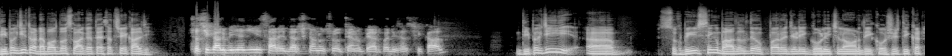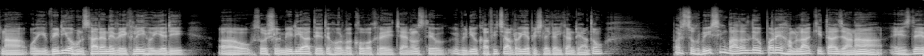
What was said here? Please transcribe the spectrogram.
ਦੀਪਕ ਜੀ ਤੁਹਾਡਾ ਬਹੁਤ-ਬਹੁਤ ਸਵਾਗਤ ਹੈ। ਸਤਿ ਸ਼੍ਰੀ ਅਕਾਲ ਜੀ। ਸਤਿ ਸ਼੍ਰੀ ਅਕਾਲ ਵਿਜੇ ਜੀ ਸਾਰੇ ਦਰਸ਼ਕਾਂ ਨੂੰ ਸਰੋਤਿਆਂ ਨੂੰ ਪਿਆਰ ਭਰੀ ਸਤਿ ਸ਼੍ਰੀ ਅਕਾਲ। ਦੀਪਕ ਜੀ ਸੁਖਬੀਰ ਸਿੰਘ ਬਾਦਲ ਦੇ ਉੱਪਰ ਜਿਹੜੀ ਗੋਲੀ ਚਲਾਉਣ ਦੀ ਕੋਸ਼ਿਸ਼ ਦੀ ਘਟਨਾ ਉਹਦੀ ਵੀਡੀਓ ਹੁਣ ਸਾਰਿਆਂ ਨੇ ਵੇਖ ਲਈ ਹੋਈ ਹੈ ਜੀ। ਉਹ ਸੋਸ਼ਲ ਮੀਡੀਆ ਤੇ ਤੇ ਹੋਰ ਵੱਖੋ ਵੱਖਰੇ ਚੈਨਲਸ ਤੇ ਵੀਡੀਓ ਕਾਫੀ ਚੱਲ ਰਹੀ ਹੈ ਪਿਛਲੇ ਕਈ ਘੰਟਿਆਂ ਤੋਂ। ਪਰ ਸੁਖਬੀਰ ਸਿੰਘ ਬਾਦਲ ਦੇ ਉੱਪਰ ਇਹ ਹਮਲਾ ਕੀਤਾ ਜਾਣਾ ਇਸ ਦੇ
